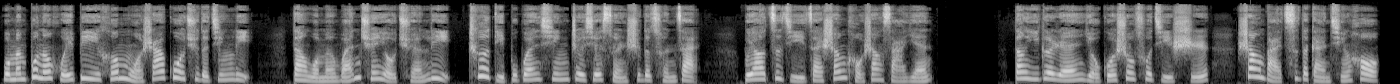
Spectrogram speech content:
我们不能回避和抹杀过去的经历，但我们完全有权利彻底不关心这些损失的存在，不要自己在伤口上撒盐。当一个人有过受挫几十上百次的感情后，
